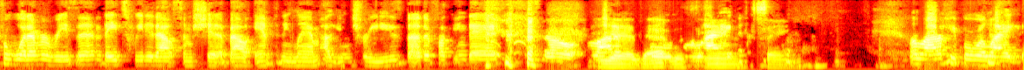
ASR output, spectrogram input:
for whatever reason, they tweeted out some shit about Anthony Lamb hugging trees the other fucking day. So a lot yeah, that was like, insane. A lot of people were like,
